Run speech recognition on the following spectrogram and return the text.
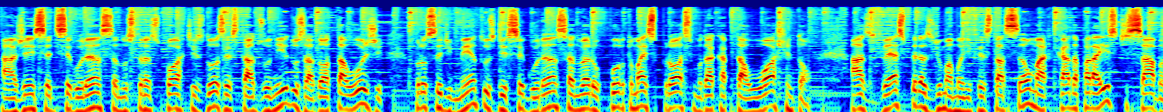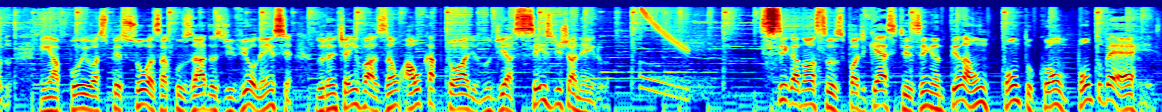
A Agência de Segurança nos Transportes dos Estados Unidos adota hoje procedimentos de segurança no aeroporto mais próximo da capital Washington, às vésperas de uma manifestação marcada para este sábado, em apoio às pessoas acusadas de violência durante a invasão ao Capitólio no dia 6 de janeiro. Siga nossos podcasts em antena1.com.br.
